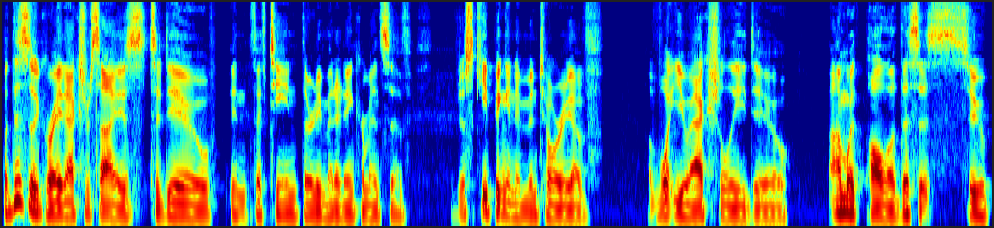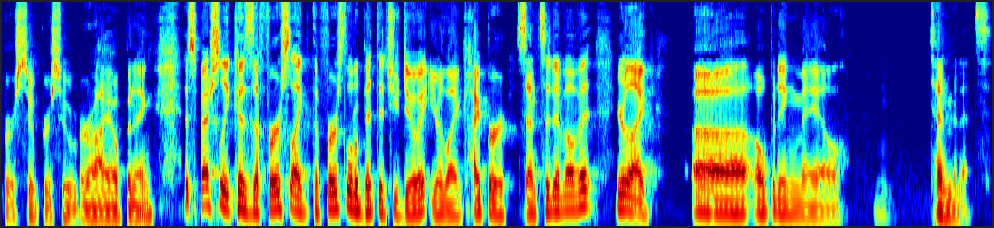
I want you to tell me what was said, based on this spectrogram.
But this is a great exercise to do in 15, 30 minute increments of just keeping an inventory of, of what you actually do. I'm with Paula. This is super, super, super eye opening, especially because the first, like the first little bit that you do it, you're like hyper sensitive of it. You're like, uh, opening mail, 10 minutes.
